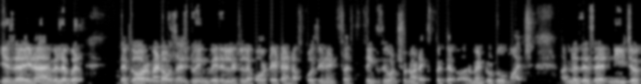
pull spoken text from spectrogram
is uh, you know available the government also is doing very little about it and of course you know in such things one should not expect the government to do much unless there's a knee jerk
